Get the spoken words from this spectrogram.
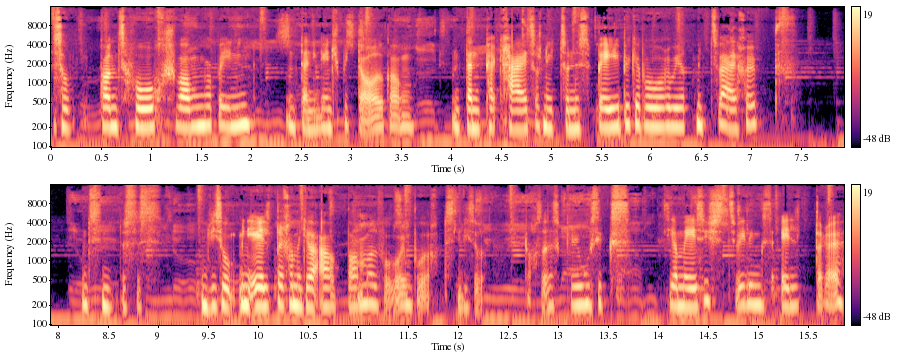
so ganz hoch schwanger bin und dann ins Spital gehe und dann per Kaiserschnitt so ein Baby geboren wird mit zwei Köpfen. Und das, ist, wie so, meine Eltern kommen ja auch ein paar Mal vor im Buch. Das ist wie so, doch so ein grusiges siamesisches Zwillingseltern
